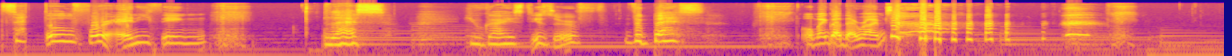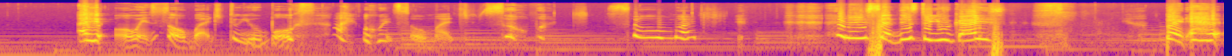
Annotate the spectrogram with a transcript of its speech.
settle for anything less. You guys deserve the best. Oh my god, that rhymes. I owe it so much to you both. I owe it so much, so much, so much. And I said this to you guys. But ha-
